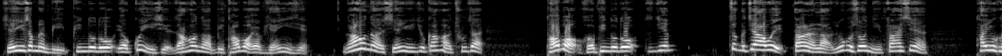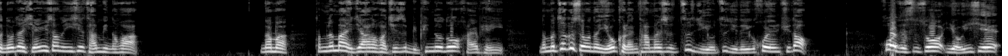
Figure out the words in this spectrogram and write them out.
闲鱼上面比拼多多要贵一些，然后呢，比淘宝要便宜一些，然后呢，闲鱼就刚好出在。淘宝和拼多多之间，这个价位当然了。如果说你发现它有很多在闲鱼上的一些产品的话，那么他们的卖家的话其实比拼多多还要便宜。那么这个时候呢，有可能他们是自己有自己的一个货源渠道，或者是说有一些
